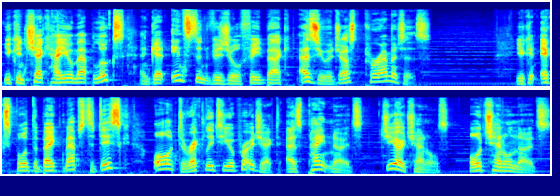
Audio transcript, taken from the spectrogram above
You can check how your map looks and get instant visual feedback as you adjust parameters. You can export the baked maps to disk or directly to your project as paint nodes, geochannels, or channel nodes.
